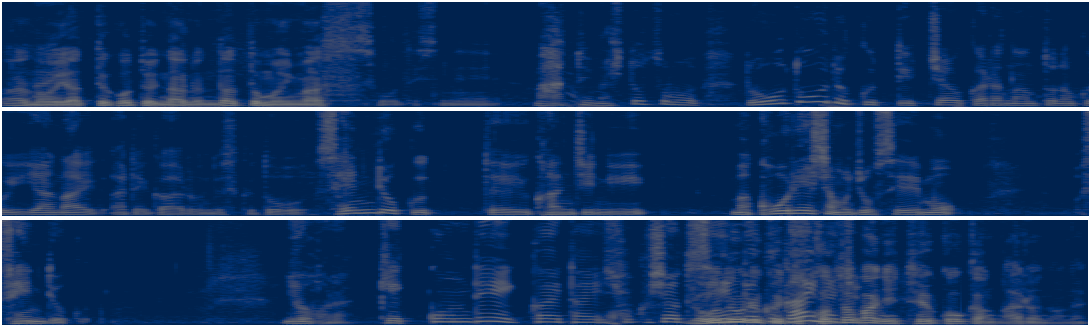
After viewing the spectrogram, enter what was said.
あの、はい、やっていくことになるんだと思います。そうですね。まあ、あと今一つも労働力って言っちゃうからなんとなく嫌なあれがあるんですけど戦力っていう感じに、まあ、高齢者も女性も戦力要はほら結婚で一回退職しちゃうと戦力外言葉に抵抗感があるのね。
